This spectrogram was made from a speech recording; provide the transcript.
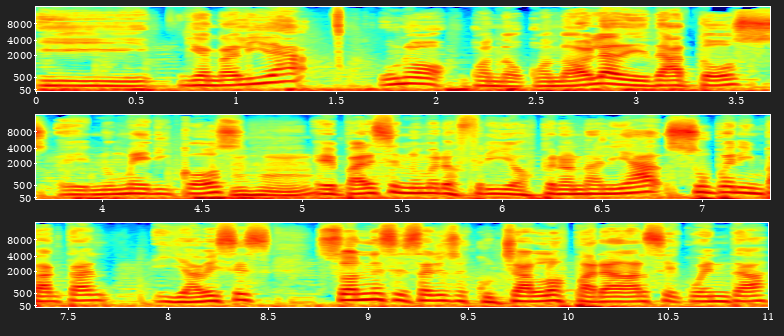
y, y en realidad uno cuando, cuando habla de datos eh, numéricos, eh, parecen números fríos, pero en realidad súper impactan y a veces son necesarios escucharlos para darse cuenta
